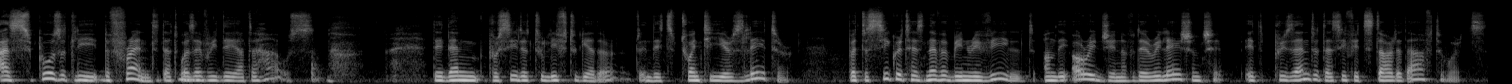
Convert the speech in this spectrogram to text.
as supposedly the friend that was mm. every day at the house. they then proceeded to live together, and it's 20 years later. But the secret has never been revealed on the origin of their relationship. It's presented as if it started afterwards.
